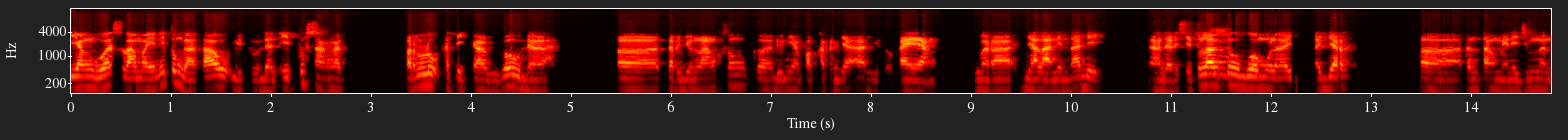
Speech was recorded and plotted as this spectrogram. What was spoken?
yang gue selama ini tuh nggak tahu gitu dan itu sangat perlu ketika gue udah uh, terjun langsung ke dunia pekerjaan gitu kayak yang gue jalanin tadi nah dari situlah hmm. tuh gue mulai belajar uh, tentang manajemen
